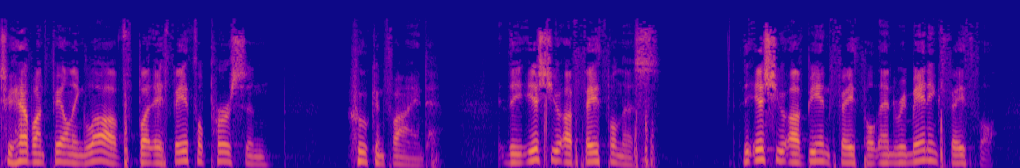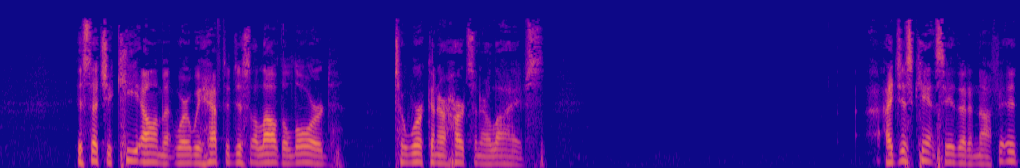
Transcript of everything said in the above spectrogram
to have unfailing love, but a faithful person who can find? The issue of faithfulness, the issue of being faithful and remaining faithful is such a key element where we have to just allow the Lord to work in our hearts and our lives. I just can't say that enough. It,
